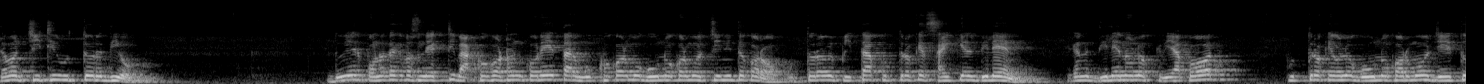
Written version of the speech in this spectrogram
যেমন চিঠির উত্তর দিও। দুইয়ের পনেরো থেকে প্রশ্ন, একটি বাক্য গঠন করে তার মুখ্যকর্ম, গৌণকর্ম চিহ্নিত করো। উত্তর হবে, পিতা পুত্রকে সাইকেল দিলেন। এখানে দিলেন হলো ক্রিয়াপদ পুত্রকে হলো গৌণকর্ম, যেহেতু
